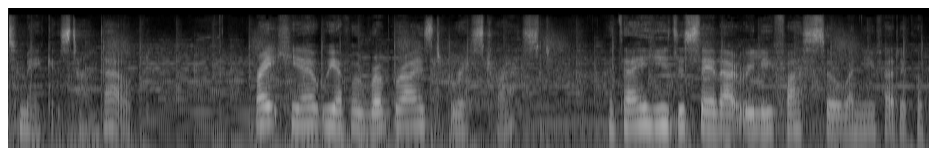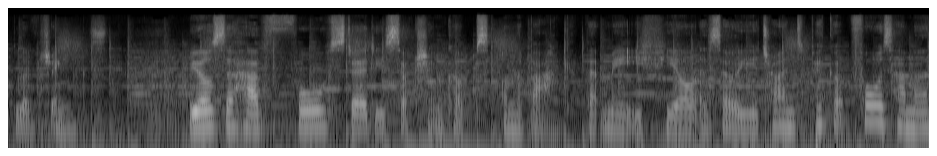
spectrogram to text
to make it stand out. Right here we have a rubberized wrist rest. I dare you to say that really fast so when you've had a couple of drinks. We also have four sturdy suction cups on the back that make you feel as though you're trying to pick up Thor's hammer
